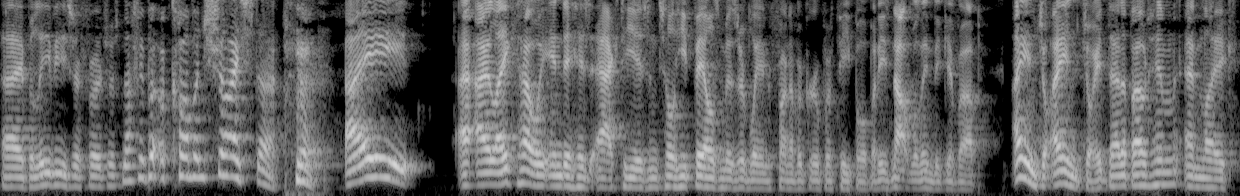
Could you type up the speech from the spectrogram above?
I believe he's referred to as nothing but a common shyster. I, I I liked how into his act he is until he fails miserably in front of a group of people, but he's not willing to give up. I enjoy I enjoyed that about him, and like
